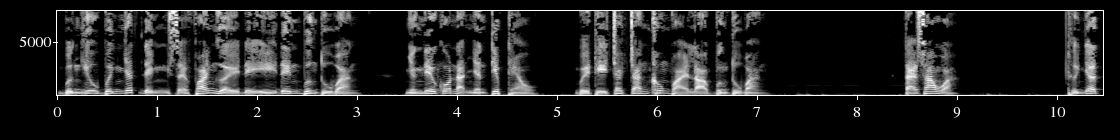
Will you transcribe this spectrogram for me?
Vương Hiệu Vĩnh nhất định sẽ phái người để ý đến Vương Tu Bang, Nhưng nếu có nạn nhân tiếp theo, Vậy thì chắc chắn không phải là Vương Tu Bang Tại sao ạ? Thứ nhất,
